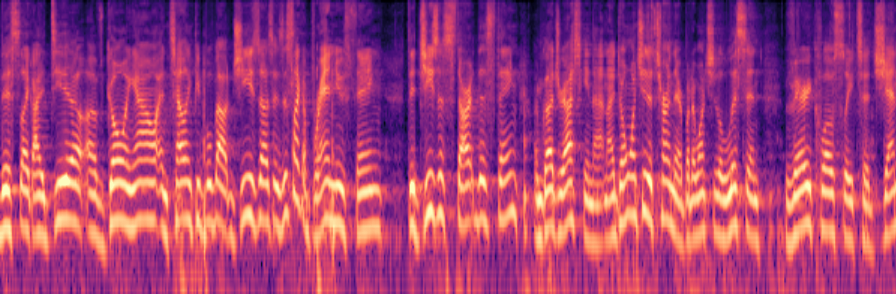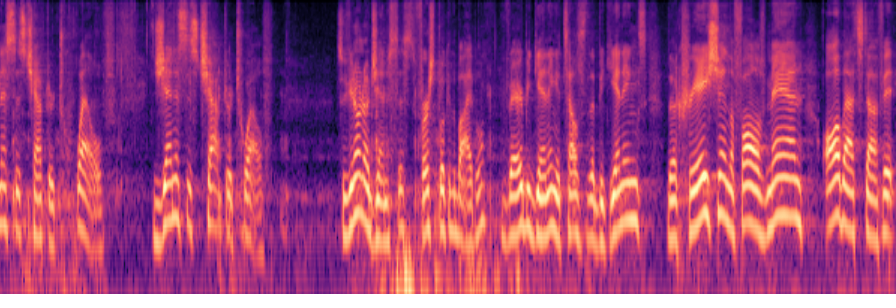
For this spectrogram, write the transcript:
this like idea of going out and telling people about Jesus? Is this like a brand new thing? Did Jesus start this thing? I'm glad you're asking that. And I don't want you to turn there, but I want you to listen very closely to Genesis chapter 12. Genesis chapter 12. So, if you don't know Genesis, first book of the Bible, very beginning, it tells the beginnings, the creation, the fall of man, all that stuff. It,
